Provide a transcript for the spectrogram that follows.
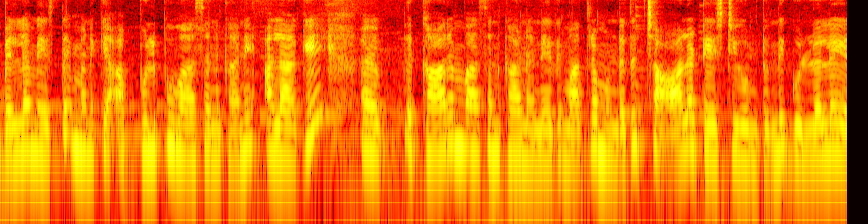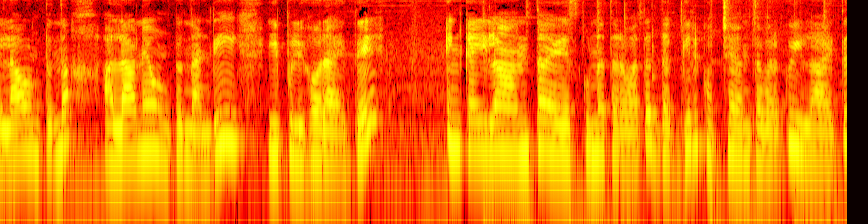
బెల్లం వేస్తే మనకి ఆ పులుపు వాసన కానీ అలాగే కారం వాసన కానీ అనేది మాత్రం ఉండదు. చాలా టేస్టీగా ఉంటుంది. గుళ్ళలో ఎలా ఉంటుందో అలానే ఉంటుందండి ఈ పులిహోర అయితే. ఇంకా ఇలా అంతా వేసుకున్న తర్వాత దగ్గరికి వచ్చేంత వరకు ఇలా అయితే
